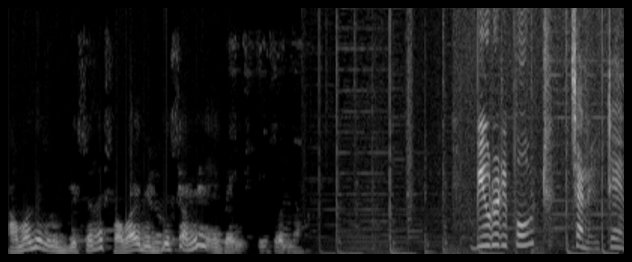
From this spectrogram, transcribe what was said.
আমাদের উদ্দেশ্য না সবাই উদ্দেশ্যে আমি এটাই ব্যুরো রিপোর্ট, চ্যানেল টেন।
